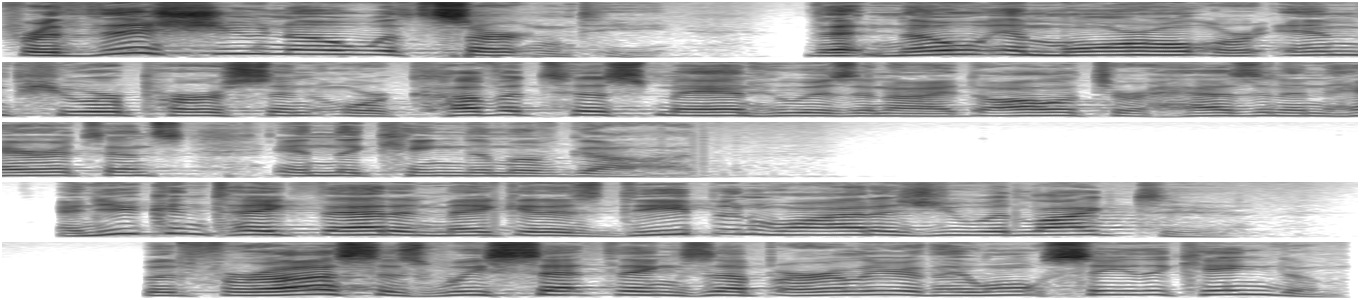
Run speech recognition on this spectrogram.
For this you know with certainty that no immoral or impure person or covetous man who is an idolater has an inheritance in the kingdom of God. And you can take that and make it as deep and wide as you would like to. But for us, as we set things up earlier, they won't see the kingdom.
